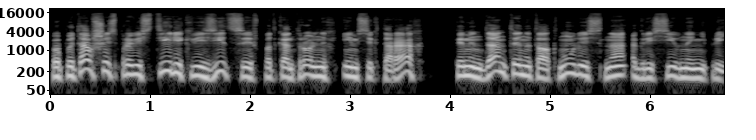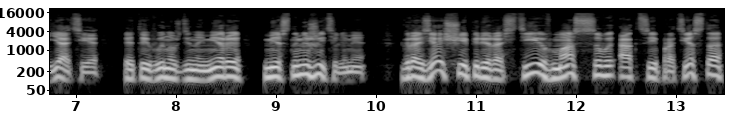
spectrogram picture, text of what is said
Попытавшись провести реквизиции в подконтрольных им секторах, коменданты натолкнулись на агрессивное неприятие этой вынужденной меры местными жителями, грозящие перерасти в массовые акции протеста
